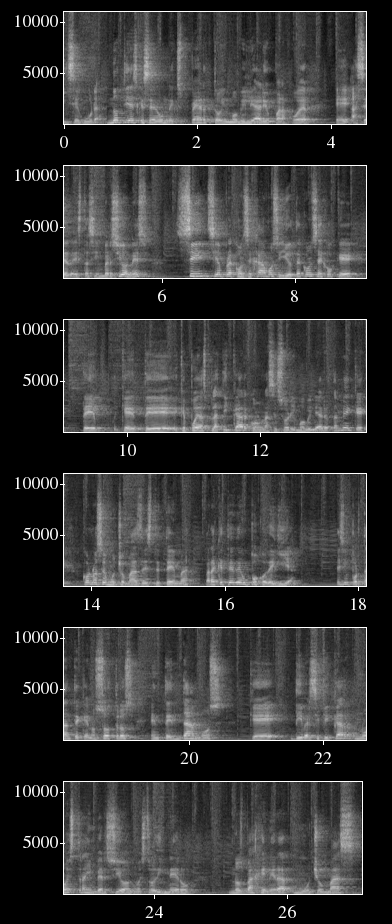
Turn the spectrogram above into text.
y segura. No tienes que ser un experto inmobiliario para poder eh, hacer estas inversiones. Sí, siempre aconsejamos y yo te aconsejo que te, que, te, puedas platicar con un asesor inmobiliario también que conoce mucho más de este tema para que te dé un poco de guía. Es importante que nosotros entendamos que diversificar nuestra inversión, nuestro dinero, nos va a generar mucho más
